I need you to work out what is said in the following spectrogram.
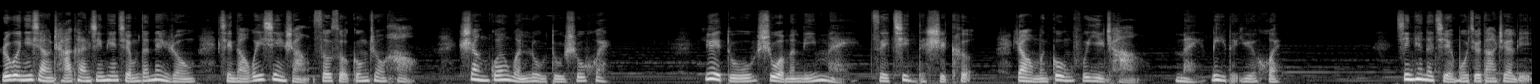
如果你想查看今天节目的内容，请到微信上搜索公众号“上官文露读书会”。阅读是我们离美最近的时刻，让我们共赴一场美丽的约会。今天的节目就到这里，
